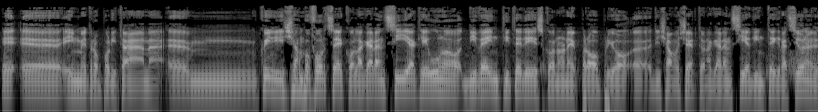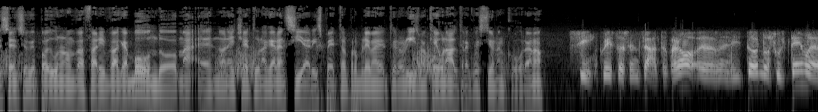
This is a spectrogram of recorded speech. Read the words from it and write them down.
e, eh, in metropolitana. Ehm, quindi diciamo forse ecco, la garanzia che uno diventi tedesco non è proprio, eh, diciamo certo una garanzia di integrazione nel senso che poi uno non va a fare il vagabondo, ma eh, non è certo una garanzia rispetto al problema del terrorismo che è un'altra questione ancora, no? Questo senz'altro, però eh, ritorno sul tema,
